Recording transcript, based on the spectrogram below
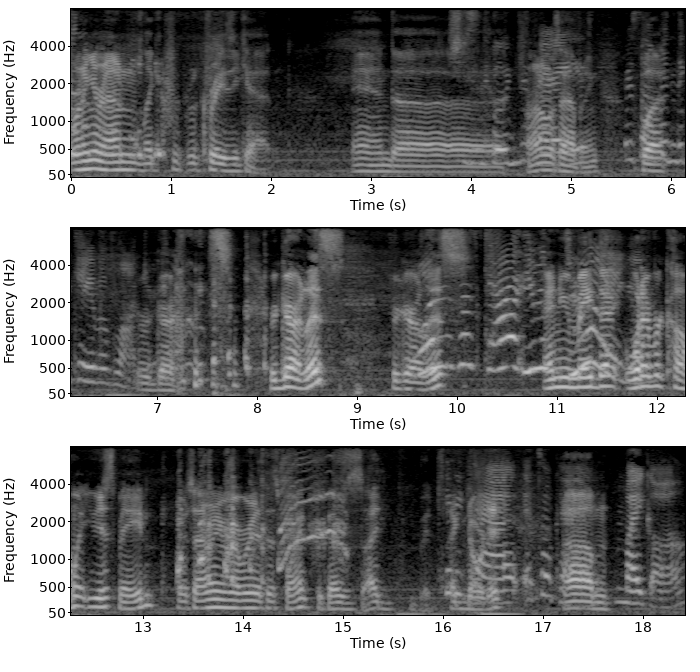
running around face. like cr- a crazy cat. And uh, She's going to I don't know what's happening. Herself but in the cave of laundry. Regardless, regardless, What is regardless. this cat even and you doing? made that whatever comment you just made, which I don't even remember at this point because I Kitty ignored cat. It's okay. Um, Michael.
